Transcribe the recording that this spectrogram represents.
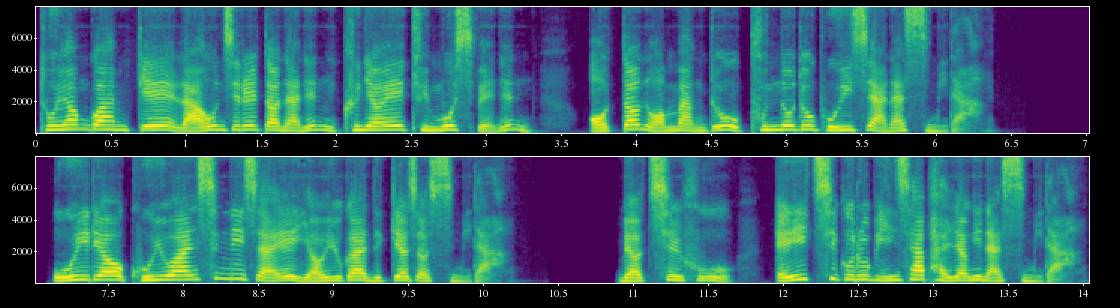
도형과 함께 라운지를 떠나는 그녀의 뒷모습에는 어떤 원망도 분노도 보이지 않았습니다. 오히려 고요한 승리자의 여유가 느껴졌습니다. 며칠 후 H그룹 인사 발령이 났습니다.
